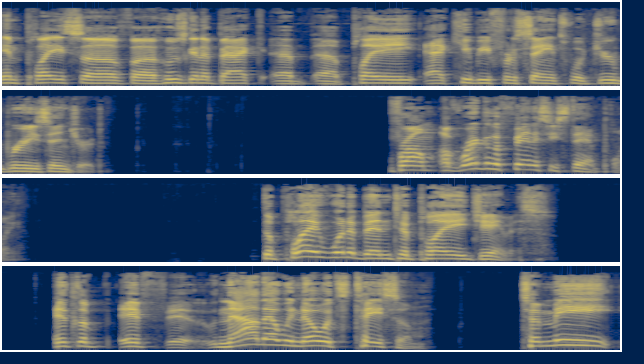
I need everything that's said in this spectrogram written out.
in place of uh, who's going to back uh, uh, play at QB for the Saints with Drew Brees injured. From a regular fantasy standpoint, the play would have been to play Jameis. If the if now that we know it's Taysom, to me,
